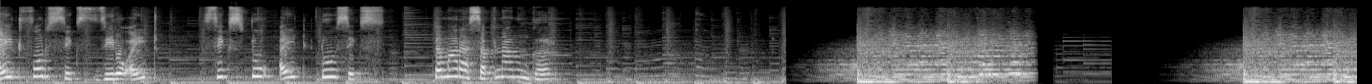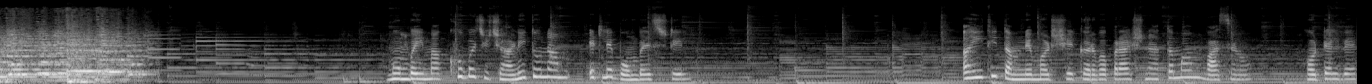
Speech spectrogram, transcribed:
eight four six zero eight six two eight two six તમારા સપનાનું ઘર. મુંબઈમાં ખૂબ જ જાણીતું નામ એટલે બોમ્બે સ્ટીલ. અહીંથી તમને મળશે ઘર વપરાશના તમામ વાસણો હોટેલવેર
